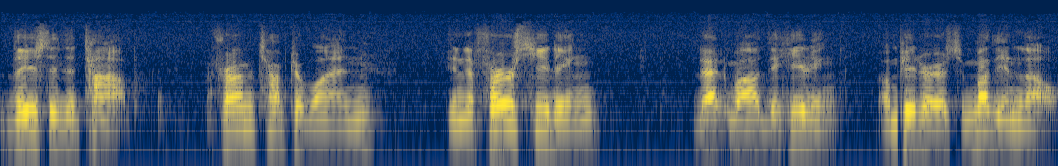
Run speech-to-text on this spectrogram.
This is the top. From chapter 1, in the first healing, that was the healing of Peter's mother in law.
